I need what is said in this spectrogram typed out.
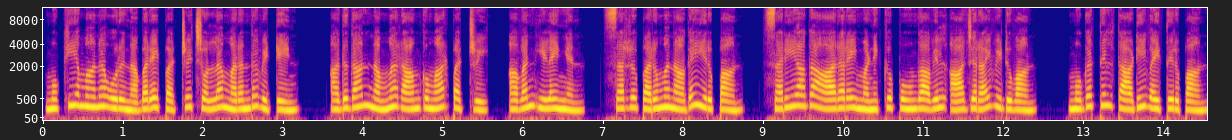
முக்கியமான ஒரு நபரைப் பற்றிச் சொல்ல மறந்து விட்டேன். அதுதான் நம்ம ராம்குமார் பற்றி. அவன் இளைஞன். சர்ரு பருமனாக இருப்பான். சரியாக ஆறரை மணிக்கு பூங்காவில் ஆஜராய் விடுவான். முகத்தில் தாடி வைத்திருப்பான்.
